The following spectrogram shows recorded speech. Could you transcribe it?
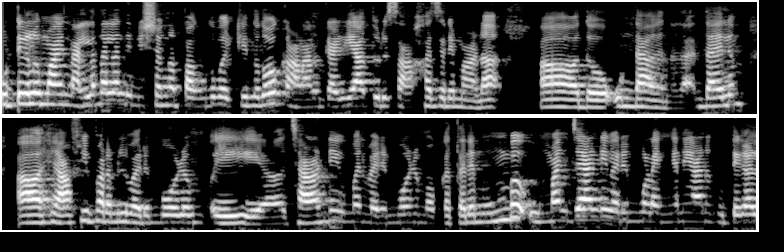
കുട്ടികളുമായി നല്ല നല്ല നിമിഷങ്ങൾ പങ്കുവെക്കുന്നതോ കാണാൻ കഴിയാത്തൊരു സാഹചര്യമാണ് അതോ ഉണ്ടാകുന്നത്. എന്തായാലും ഹാഫി പറമ്പിൽ വരുമ്പോഴും ഈ ചാണ്ടി ഉമ്മൻ വരുമ്പോഴും ഒക്കെ തന്നെ മുമ്പ് ഉമ്മൻചാണ്ടി വരുമ്പോൾ എങ്ങനെയാണ് കുട്ടികൾ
